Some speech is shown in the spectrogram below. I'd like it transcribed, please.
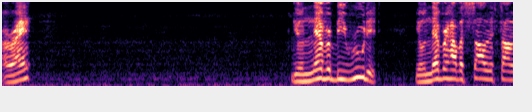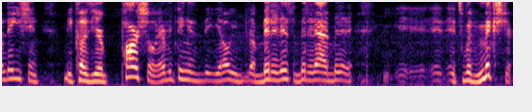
All right? You'll never be rooted. You'll never have a solid foundation because you're partial. Everything is, you know, a bit of this, a bit of that, a bit. Of, it's with mixture.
